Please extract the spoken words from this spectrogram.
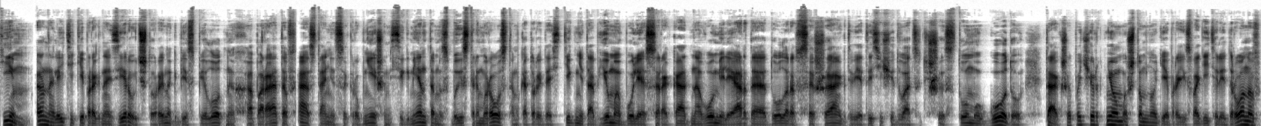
Team. Аналитики прогнозируют, что рынок беспилотных аппаратов останется крупнейшим сегментом с быстрым ростом, который достигнет объема более 41 миллиарда долларов США к 2000 2026 году. Также подчеркнем, что многие производители дронов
